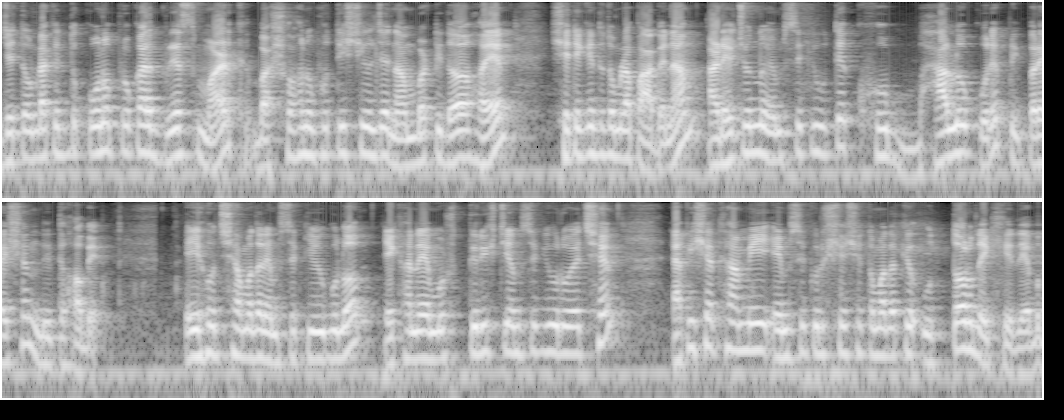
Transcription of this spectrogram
যে তোমরা কিন্তু কোনো প্রকার গ্রেস মার্ক বা সহানুভূতিশীল যে নাম্বারটি দেওয়া হয়, সেটি কিন্তু তোমরা পাবে না। আর এর জন্য এমসিকিউতে খুব ভালো করে প্রিপারেশন নিতে হবে। এই হচ্ছে আমাদের এমসিকিউগুলো এখানে মোট তিরিশটি এমসিকিউ রয়েছে। একই সাথে আমি এমসিকিউর শেষে তোমাদেরকে উত্তর দেখিয়ে দেব।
